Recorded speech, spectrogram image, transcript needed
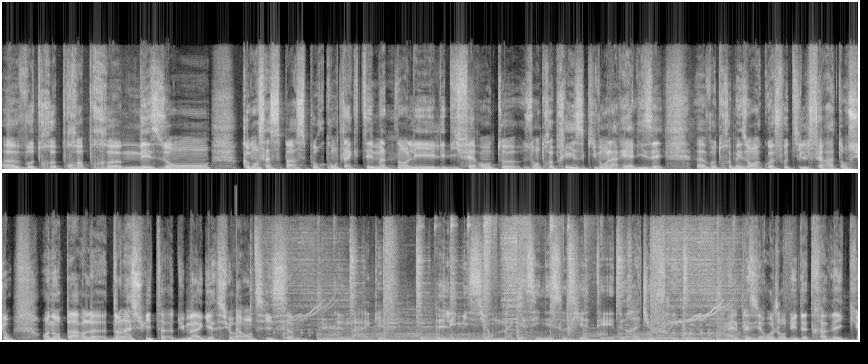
euh, votre propre maison. Comment ça se passe pour contacter maintenant les, les différentes entreprises qui vont la réaliser, votre maison? À quoi faut-il faire attention? On en parle dans la suite du MAG sur 46. Le MAG, l'émission Magazine et Société de Radio Fribourg. On a le plaisir aujourd'hui d'être avec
